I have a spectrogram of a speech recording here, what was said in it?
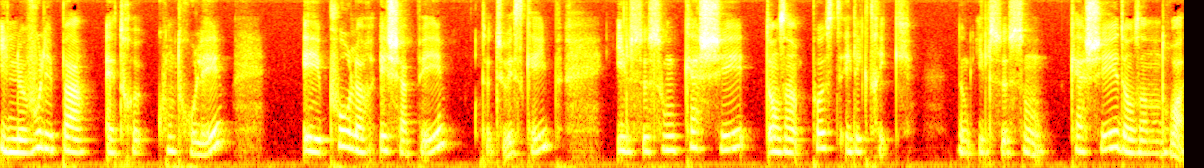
Ils ne voulaient pas être contrôlés et pour leur échapper, to escape, ils se sont cachés dans un poste électrique. Donc ils se sont cachés dans un endroit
